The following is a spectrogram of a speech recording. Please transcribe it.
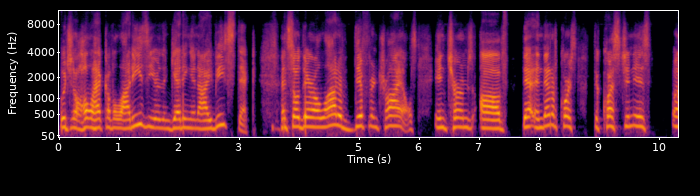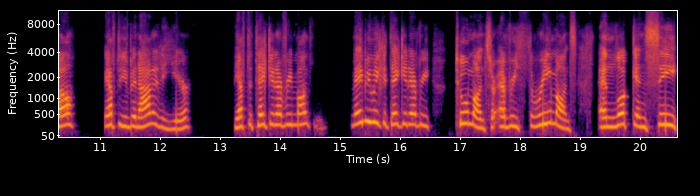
which is a whole heck of a lot easier than getting an IV stick. And so there are a lot of different trials in terms of that. And then, of course, the question is well, after you've been on it a year, you have to take it every month. Maybe we could take it every two months or every three months and look and see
